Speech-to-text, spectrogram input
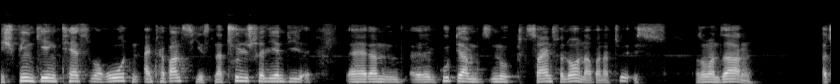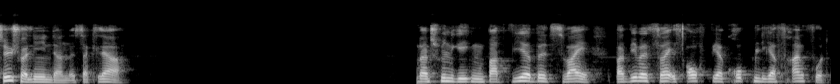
Die spielen gegen TS Roten, ein Verbandsliges. Natürlich verlieren die äh, dann, äh, gut, die haben nur 2 verloren, aber natürlich, was soll man sagen? Natürlich verlieren dann, ist ja klar. Und dann spielen die gegen Bad Wirbel 2. Bad Wirbel 2 ist auch wieder Gruppenliga Frankfurt.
